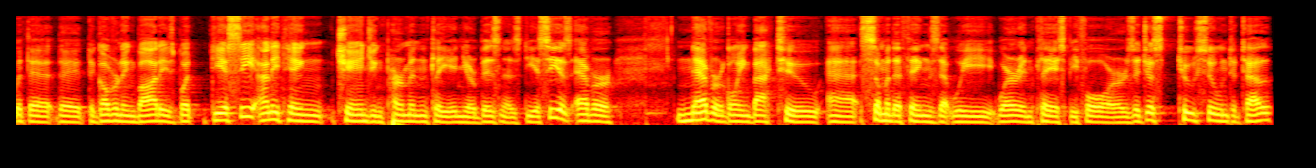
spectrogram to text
with the, the, the governing bodies. But do you see anything changing permanently in your business? Do you see us ever? Never going back to uh, some of the things that we were in place before, or is it just too soon to tell?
